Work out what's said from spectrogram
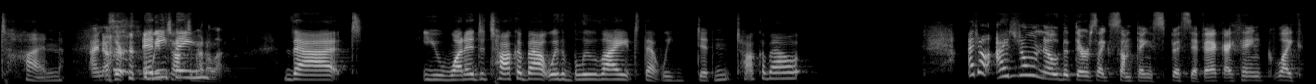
ton I know. Is there anything- about a lot. that you wanted to talk about with blue light that we didn't talk about? I don't I don't know that there's like something specific. I think like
